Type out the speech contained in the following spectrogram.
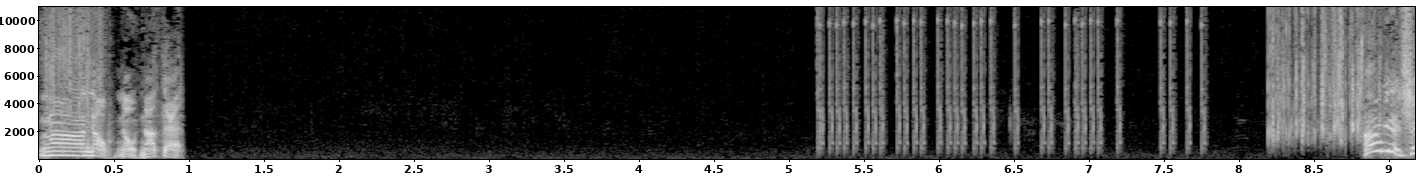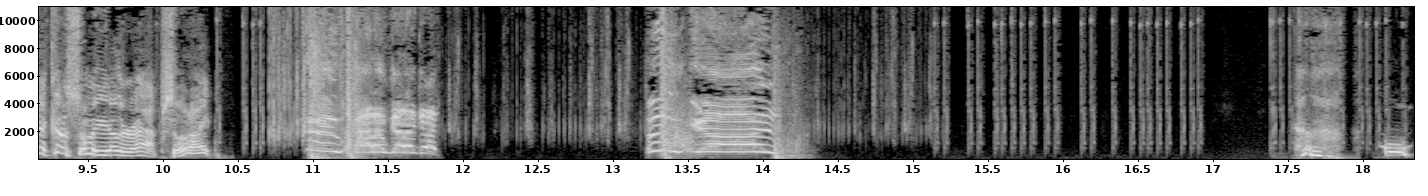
Uh, no, no, not that. I'm gonna check out some of the other apps, alright? Oh god, oh god, oh god! Oh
